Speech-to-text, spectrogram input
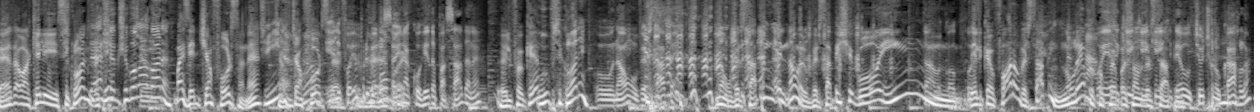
É, aquele ciclone? É, chegou, chegou lá agora. Mas ele tinha força, né? Tinha. Tinha, tinha força. Ele foi o primeiro a sair foi. na corrida passada, né? Ele foi o quê? O Ciclone? Ou não, o Verstappen? Não, o Verstappen, ele, não, o Verstappen chegou em. Tá, que foi? ele caiu fora, o Verstappen? Não lembro qual foi a que, posição que, do que, que Verstappen. deu o tilt no carro lá?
